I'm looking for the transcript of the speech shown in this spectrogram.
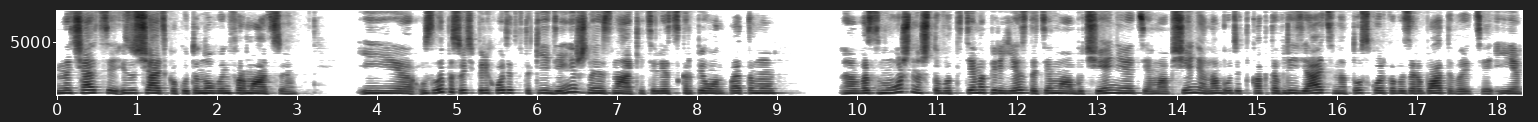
начать изучать какую-то новую информацию. И узлы, по сути, переходят в такие денежные знаки, телец, скорпион, поэтому а, возможно, что вот тема переезда, тема обучения, тема общения, она будет как-то влиять на то, сколько вы зарабатываете и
